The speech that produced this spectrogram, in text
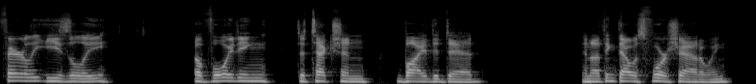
fairly easily, avoiding detection by the dead. And I think that was foreshadowing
